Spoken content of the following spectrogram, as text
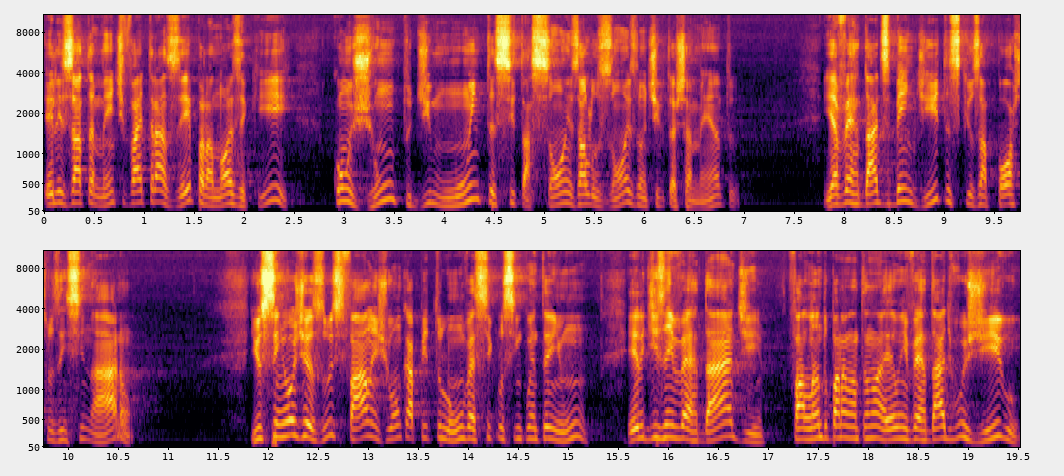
ele exatamente vai trazer para nós aqui conjunto de muitas citações, alusões do Antigo Testamento e a verdades benditas que os apóstolos ensinaram. E o Senhor Jesus fala em João capítulo 1, versículo 51, ele diz em verdade, falando para Natanael, em verdade vos digo,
